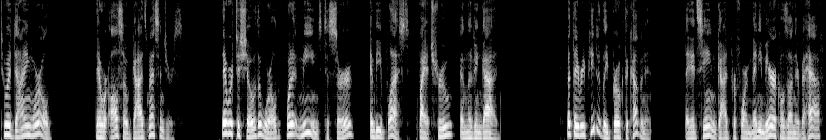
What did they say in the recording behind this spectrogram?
to a dying world. They were also God's messengers. They were to show the world what it means to serve and be blessed by a true and living God. But they repeatedly broke the covenant. They had seen God perform many miracles on their behalf,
